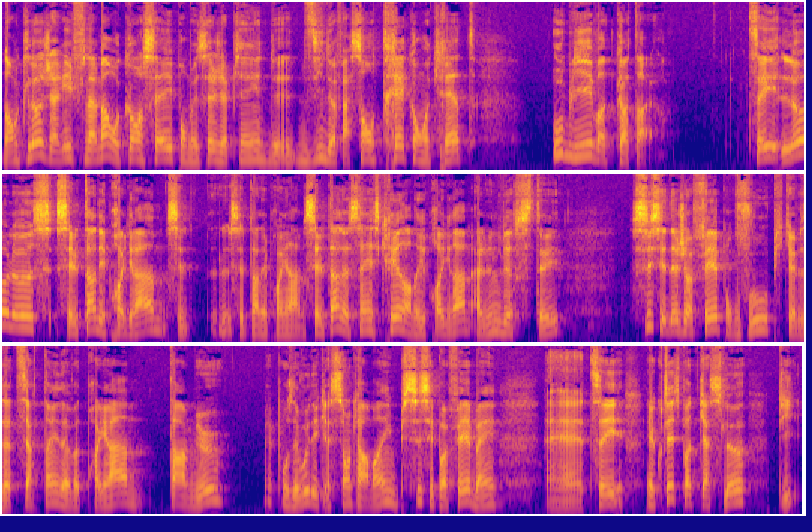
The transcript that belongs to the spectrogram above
Donc là, j'arrive finalement au conseil pour mes cégepiens de, dit de façon très concrète oubliez votre cotère. Tu sais, là, là c'est le temps des programmes, c'est le temps des programmes. C'est le temps de s'inscrire dans des programmes à l'université. Si c'est déjà fait pour vous puis que vous êtes certain de votre programme, tant mieux. Mais posez-vous des questions quand même. Puis si c'est pas fait, ben, euh, écoutez ce podcast-là. Puis,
